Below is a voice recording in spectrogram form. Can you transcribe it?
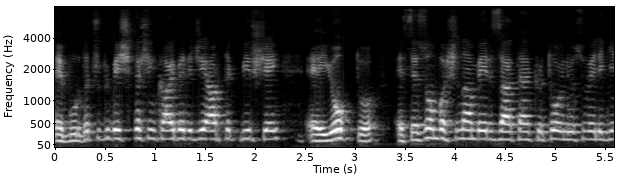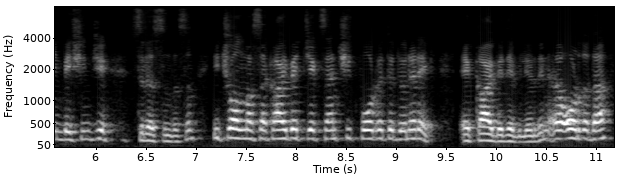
e, burada. Çünkü Beşiktaş'ın kaybedeceği artık bir şey e, yoktu. E, sezon başından beri zaten kötü oynuyorsun ve ligin 5. sırasındasın. Hiç olmazsa kaybedeceksen çift forvete dönerek e, kaybedebilirdin. E, orada da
